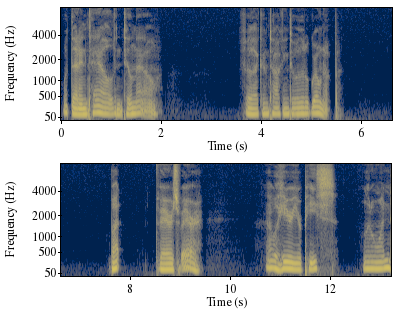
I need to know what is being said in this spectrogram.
what that entailed until now. Feel like I'm talking to a little grown up. But fair is fair. I will hear your piece, little one.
